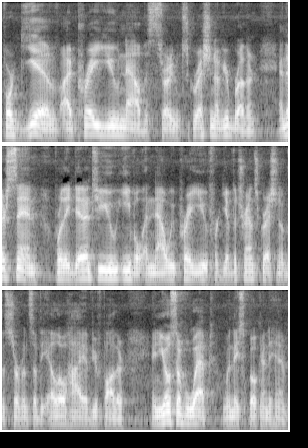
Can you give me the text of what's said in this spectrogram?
Forgive, I pray you now, the transgression of your brethren, and their sin, for they did unto you evil, and now we pray you, forgive the transgression of the servants of the Elohai of your father. And Joseph wept when they spoke unto him.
